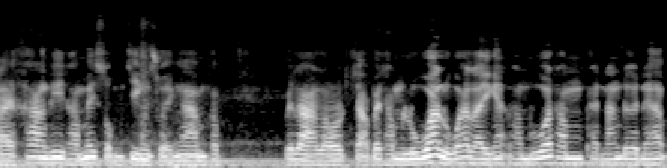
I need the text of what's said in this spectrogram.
ลายข้างที่ทำให้สมจริงสวยงามครับ เวลาเราจะไปทำรั้วหรือว่าอะไรเงี้ยทำรั้วทำแผ่นทางเดินนะครับ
